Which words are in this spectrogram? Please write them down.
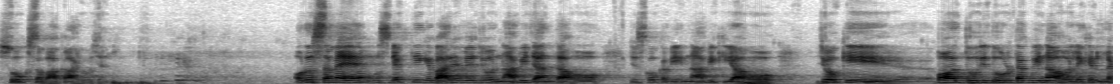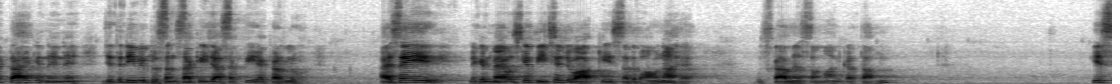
शोक सभा का आयोजन। और उस समय उस व्यक्ति के बारे में जो ना भी जानता हो, जिसको कभी ना भी किया हो, जो कि बहुत दूरी दूर तक भी ना हो, लेकिन लगता है कि नहीं नहीं, जितनी भी प्रशंसा की जा सकती है, कर लो। ऐसे ही, लेकिन मैं उसके पीछे जो आपकी सद्भावना है, उसका मैं सम्मान करता हूँ। इस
